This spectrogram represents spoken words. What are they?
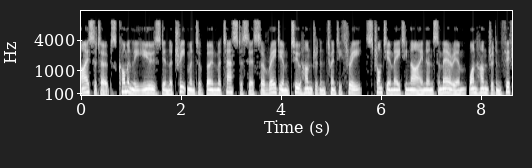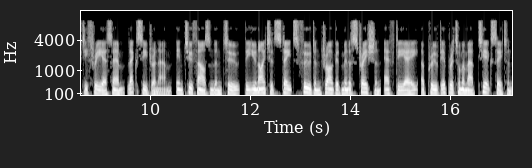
Isotopes commonly used in the treatment of bone metastasis are radium-223, strontium-89 and samarium-153 Sm lexidronam. In 2002, the United States Food and Drug Administration (FDA) approved tiuxetan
